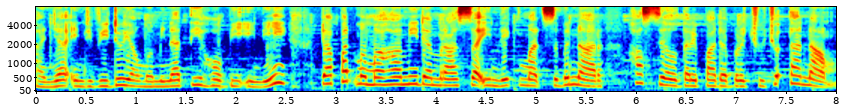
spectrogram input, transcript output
Hanya individu yang meminati hobi ini dapat memahami dan merasai nikmat sebenar hasil daripada bercucuk tanam.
